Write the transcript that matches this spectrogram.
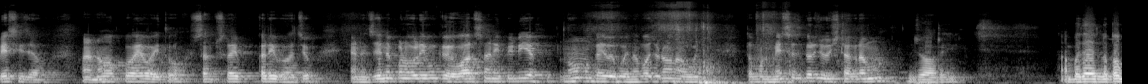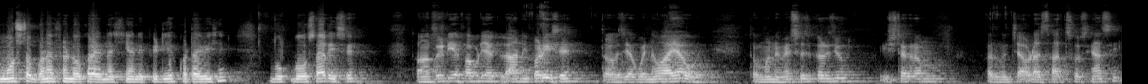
બેસી જાઓ અને નવા કોઈ હોય તો સબસ્ક્રાઈબ કરી વાંચો અને જેને પણ ઓલી હું કહેવાય, વારસાની પીડીએફ ન મંગાવી હોય, કોઈ નવા જોડાણા હોય, તો મને મેસેજ કરજો ઇન્સ્ટાગ્રામમાં જો રહી. આ બધા લગભગ મોસ્ટ ઓફ ઘણા ફ્રેન્ડો કરાવી નાખી, આની પીડીએફ કટાવી છે. બુક બહુ સારી છે. તો આ પીડીએફ આપણી આની પડી છે. તો જ્યાં કોઈ નવા આવ્યા હોય, તો મને મેસેજ કરજો ઇન્સ્ટાગ્રામ અરવિંદ ચાવડા સાતસો છ્યાસી.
